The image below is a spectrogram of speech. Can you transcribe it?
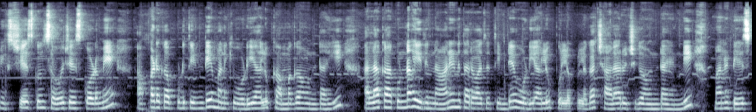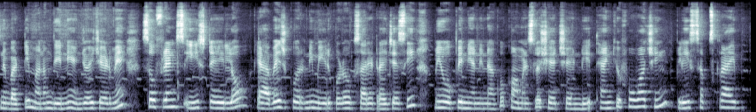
మిక్స్ చేసుకుని సర్వ్ చేసుకోవడమే అప్పటికప్పుడు తింటే మనకి వడియాలు కమ్మగా ఉంటాయి. అలా కాకుండా ఇది నానిన తర్వాత తింటే వడియాలు పుల్ల పుల్లగా చాలా రుచిగా ఉంటాయండి. మన టేస్ట్ని బట్టి మనం దీన్ని ఎంజాయ్ చేయడమే. సో ఫ్రెండ్స్ ఈ స్టైల్లో క్యాబేజ్ కూరని మీరు కూడా ఒకసారి ట్రై చేసి మీ ఒపీనియన్ని నాకు కామెంట్స్లో షేర్ చేయండి. Thank you for watching. Please subscribe.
